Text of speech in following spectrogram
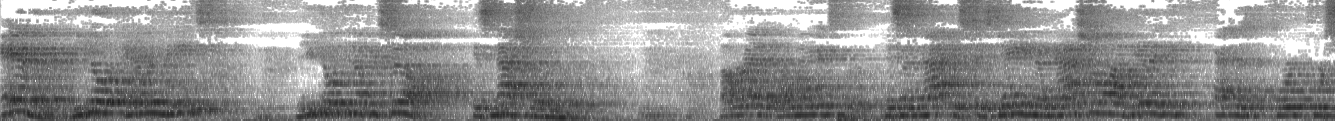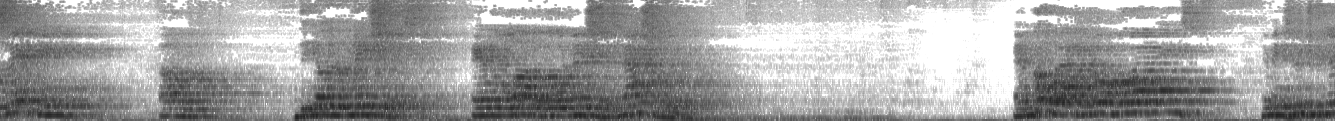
Ammon, do you know what Ammon means? You can look it up yourself. It's nationalism. I read it. I went into it. It's a it's, it's gaining a national identity and for forsaking um, the other nations and a lot of other nations. nationally. And Moab, you know what Moab means? It means who's your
